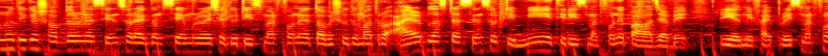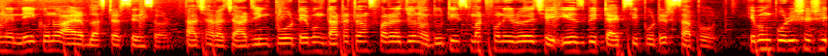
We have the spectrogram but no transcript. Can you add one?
অন্যদিকে সব ধরনের সেন্সর একদম সেম রয়েছে দুটি স্মার্টফোনে তবে শুধুমাত্র আয়ার ব্লাস্টার সেন্সরটি মি এ থ্রি স্মার্টফোনে পাওয়া যাবে। রিয়েলমি ফাইভ প্রো স্মার্টফোনে নেই কোনো আয়ার ব্লাস্টার সেন্সর। তাছাড়া চার্জিং পোর্ট এবং ডাটা ট্রান্সফারের জন্য দুটি স্মার্টফোনই রয়েছে ইউএসবি টাইপ সি পোর্টের সাপোর্ট এবং পরিশেষে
